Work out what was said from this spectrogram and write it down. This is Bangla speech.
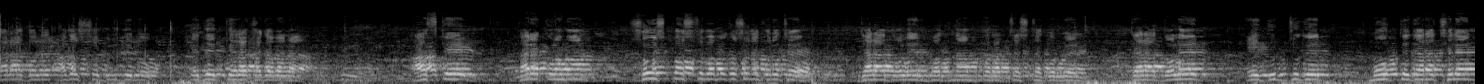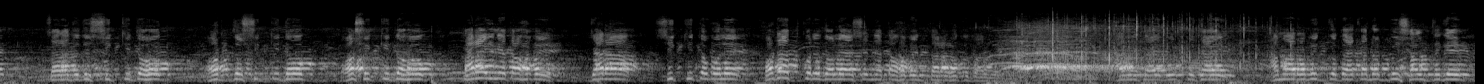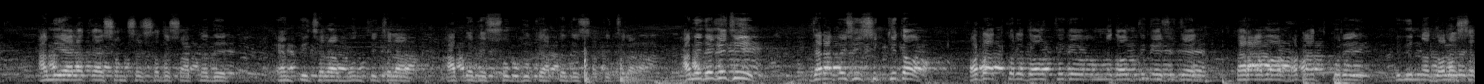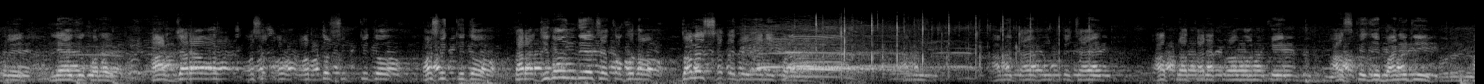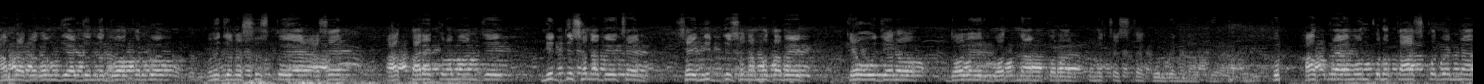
তারা দলের আদর্শ বিরোধী লোক, এদেরকে রাখা যাবে না। আজকে তারেক রহমান সুস্পষ্টভাবে ঘোষণা করেছেন, যারা দলের বদনাম করার চেষ্টা করবেন, যারা দলের এই দুর্যোগের মুহূর্তে যারা ছিলেন তারা যদি শিক্ষিত হোক অর্ধ শিক্ষিত হোক, অশিক্ষিত হোক, তারাই নেতা হবে। যারা শিক্ষিত বলে হঠাৎ করে দলে আসে নেতা হবেন, তারা হতে পারবেন আমি তাই বলতে চাই, আমার অভিজ্ঞতা একানব্বই সাল থেকে আমি এলাকায় সংসদ সদস্য, আপনাদের এমপি ছিলাম, মন্ত্রী ছিলাম, আপনাদের সুখ দুঃখে আপনাদের সাথে ছিলাম। আমি দেখেছি, যারা বেশি শিক্ষিত, হঠাৎ করে দল থেকে, অন্য দল থেকে এসেছেন, তারা আবার হঠাৎ করে বিভিন্ন দলের সাথে লেয়াজ করেন আর যারা অর্ধশিক্ষিত, অশিক্ষিত, তারা জীবন দিয়েছে কখনো দলের সাথে বেমানি করে। আমি আমি তাই বলতে চাই, আপনার তারেক রহমানকে আজকে যে বাণীটি আমরা বেগম জিয়ার জন্য দোয়া করব, উনি যেন সুস্থ হয়ে আসেন আর তারেক রহমান যে নির্দেশনা দিয়েছেন, সেই নির্দেশনা মোতাবেক কেউ যেন দলের বদনাম করার কোনো চেষ্টা করবেন না আপনারা এমন কোনো কাজ করবেন না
